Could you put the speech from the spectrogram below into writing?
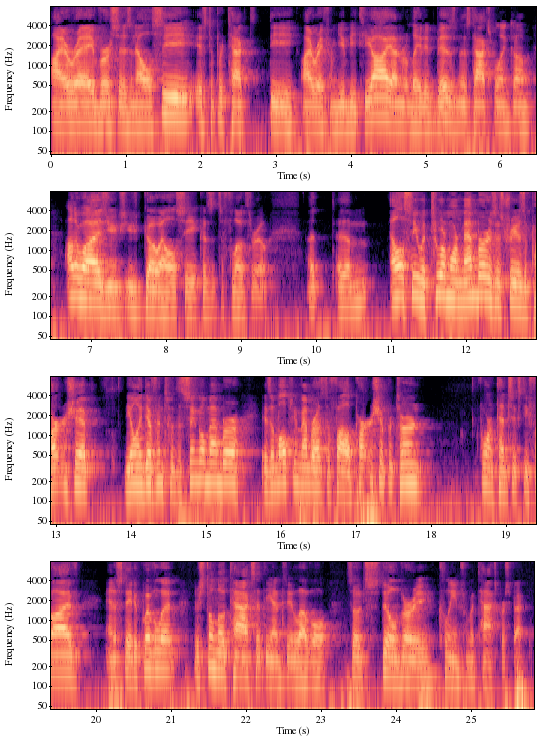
IRA versus an LLC is to protect the IRA from UBTI, unrelated business taxable income. Otherwise, you, you go LLC because it's a flow through. A LLC with two or more members is treated as a partnership. The only difference with a single member is a multi member has to file a partnership return, Form 1065, and a state equivalent. There's still no tax at the entity level, so it's still very clean from a tax perspective.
